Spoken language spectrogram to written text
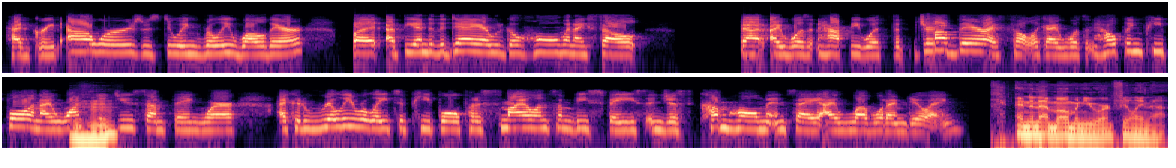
had great hours was doing really well there. But at the end of the day i would go home and i felt that I wasn't happy with the job there. I felt like I wasn't helping people and I wanted mm-hmm. to do something where I could really relate to people, put a smile on somebody's face and just come home and say, I love what I'm doing. And in that moment, you weren't feeling that?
